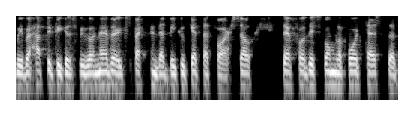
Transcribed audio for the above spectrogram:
we were happy because we were never expecting that we could get that far. So therefore, this Formula Ford test at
